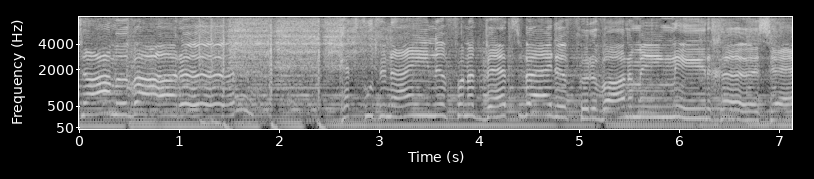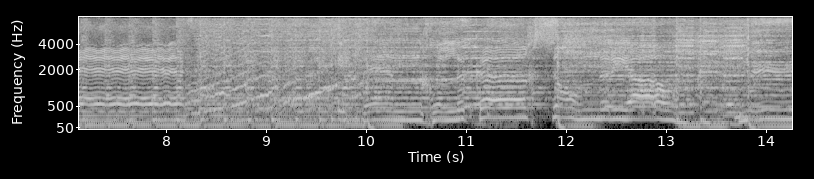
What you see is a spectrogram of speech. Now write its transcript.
samen waren. Het voeteneinde van het bed bij de verwarming neergezet. Ik ben gelukkig zonder jou. Nu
